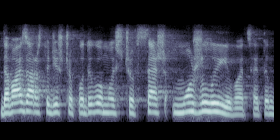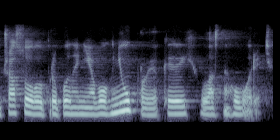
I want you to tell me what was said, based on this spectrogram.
давай зараз тоді ще подивимось, чи все ж можливе це тимчасове припинення вогню, про який власне говорять.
